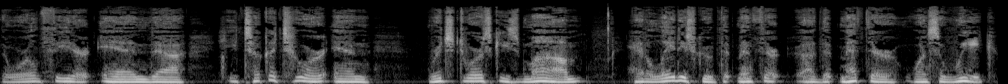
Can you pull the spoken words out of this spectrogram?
The World Theater. And uh, he took a tour, and Rich Dworsky's mom had a ladies group that met there uh, that met there once a week,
